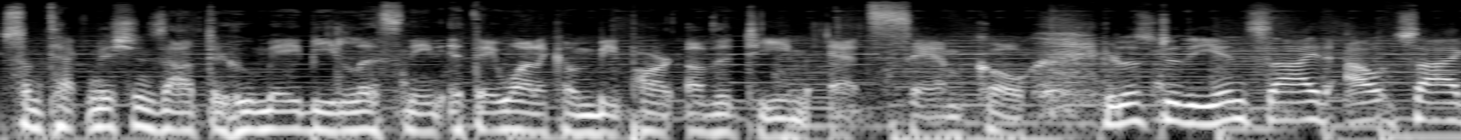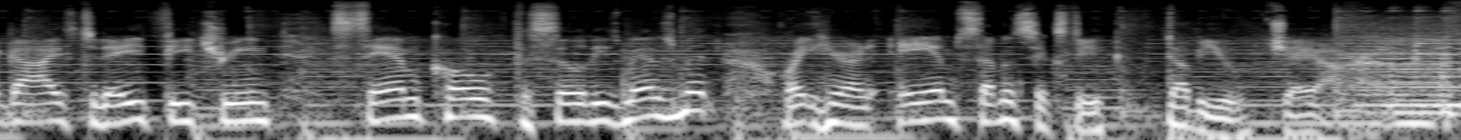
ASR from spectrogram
some technicians out there who may be listening if they want to come be part of the team at Samco. You're listening to the Inside Outside Guys today featuring Samco Facilities Management right here on AM 760 WJR.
